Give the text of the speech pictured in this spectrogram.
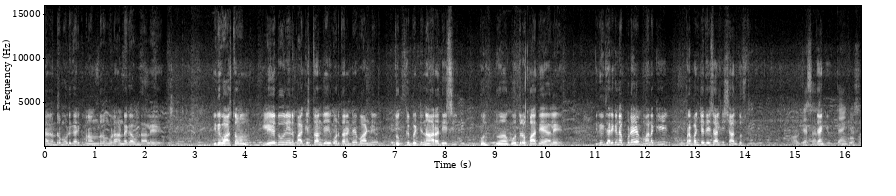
నరేంద్ర మోడీ గారికి మనం అందరం కూడా అండగా ఉండాలి. ఇది వాస్తవం. లేదు నేను పాకిస్తాన్ చేయకూడతానంటే వాడిని తొక్కిపెట్టి నారదీసి గొంతు గోతులో పాతేయాలి. ఇది జరిగినప్పుడే మనకి ప్రపంచ దేశాలకి శాంతి వస్తుంది. Okay sir. Thank you thank you sir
